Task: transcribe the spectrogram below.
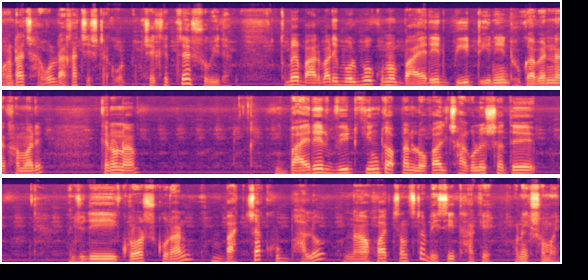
পাঁটা ছাগল রাখার চেষ্টা করবেন। সেক্ষেত্রে সুবিধা। তবে বারবারই বলব, কোনো বাইরের বিট এনে ঢুকাবেন না খামারে। কেননা বাইরের বিট কিন্তু আপনার লোকাল ছাগলের সাথে যদি ক্রস করান, বাচ্চা খুব ভালো না হওয়ার চান্সটা বেশি থাকে অনেক সময়।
